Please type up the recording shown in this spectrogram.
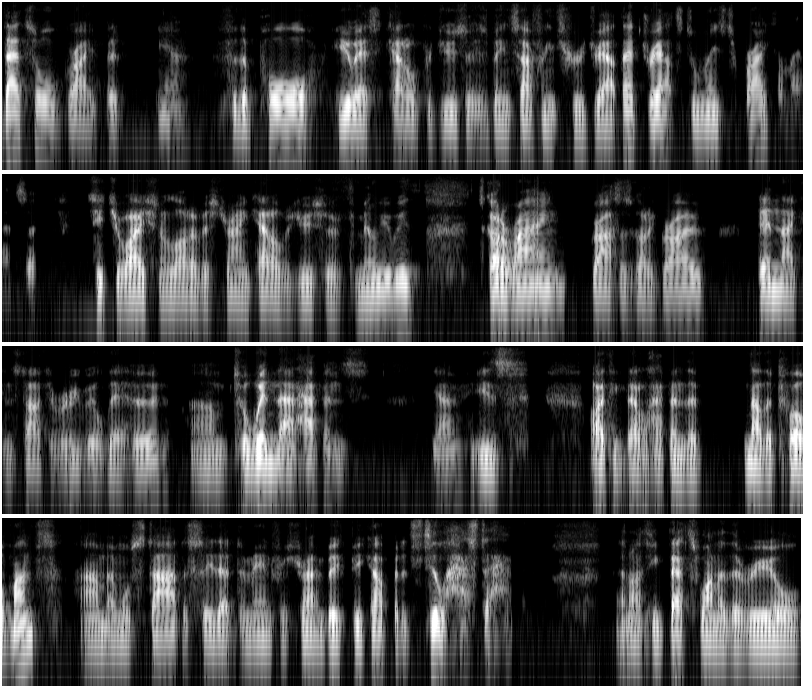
that's all great. But, you know, for the poor US cattle producer who's been suffering through drought, that drought still needs to break. I mean, it's a situation a lot of Australian cattle producers are familiar with. It's got to rain, grass has got to grow, then they can start to rebuild their herd. Um, to when that happens, you know, is I think that'll happen the, another 12 months, um, and we'll start to see that demand for Australian beef pick up, but it still has to happen. And I think that's one of the real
